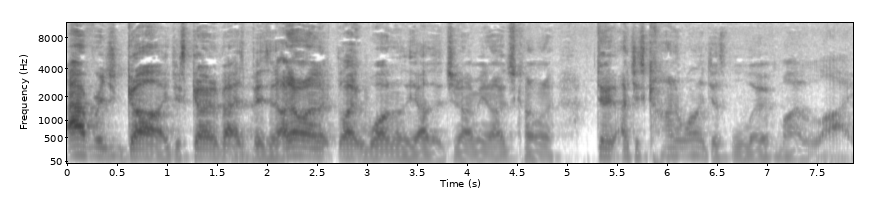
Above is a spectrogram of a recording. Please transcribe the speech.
average guy just going about his business. I don't want to look like one or the other. Do you know what I mean? I just kind of want to, dude. I just kind of want to just live my life.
